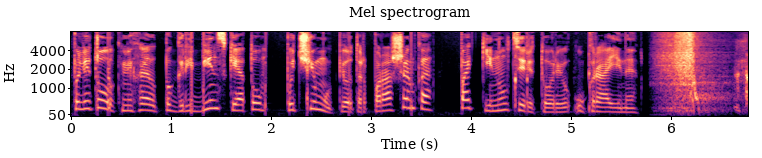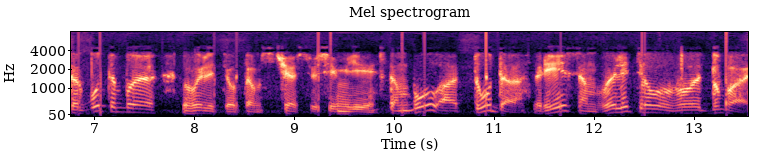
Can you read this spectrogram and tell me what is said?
Политолог Михаил Погребинский о том, почему Петр Порошенко покинул территорию Украины как будто бы вылетел там с частью семьи в Стамбул, а оттуда рейсом вылетел в Дубай.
